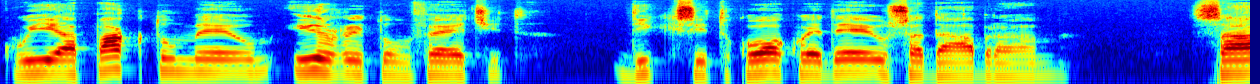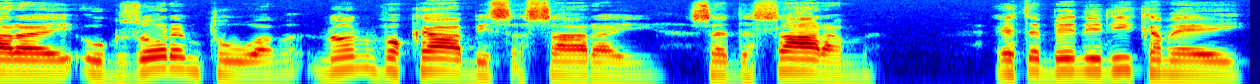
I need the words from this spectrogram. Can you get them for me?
quia pactum meum irritum fecit dixit quoque Deus ad Abraham, Sarai uxorem tuam non vocabis Sarai, sed Saram, et benedica mei,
